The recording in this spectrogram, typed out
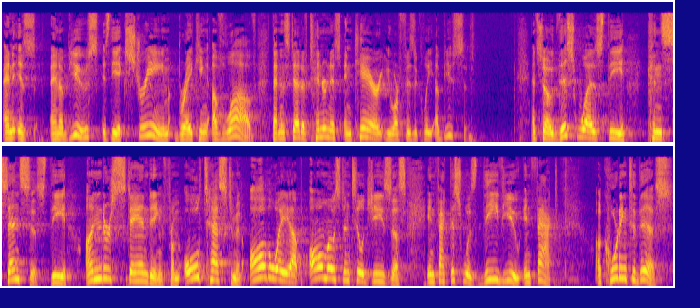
And is an abuse is the extreme breaking of love that instead of tenderness and care you are physically abusive. And so this was the consensus the understanding from old testament all the way up almost until jesus. In fact this was the view. In fact according to this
